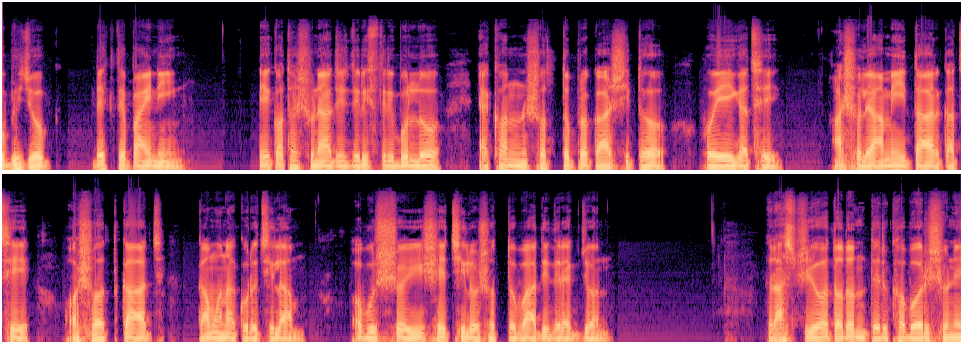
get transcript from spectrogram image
অভিযোগ দেখতে পাইনি। এ কথা শুনে আজিজের স্ত্রী বলল, এখন সত্য প্রকাশিত হয়ে গেছে। আসলে আমি তার কাছে অসৎ কাজ কামনা করেছিলাম। অবশ্যই সে ছিল সত্যবাদীদের একজন। রাষ্ট্রীয় তদন্তের খবর শুনে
